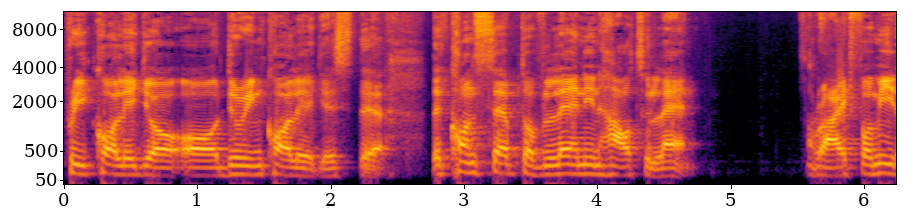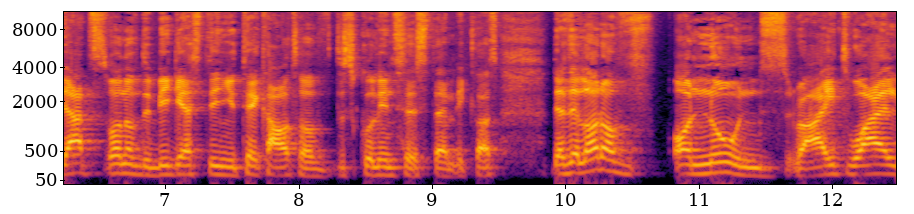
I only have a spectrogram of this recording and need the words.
pre-college or, or during college is the, the concept of learning how to learn right? For me, that's one of the biggest thing you take out of the schooling system because there's a lot of unknowns, right? While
